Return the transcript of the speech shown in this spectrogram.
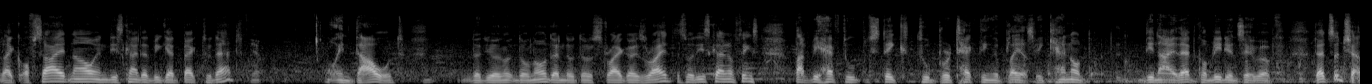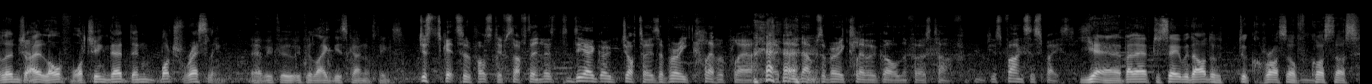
Like offside now, and this kind that we get back to that. Yep. Or in doubt, that you don't know, then the, the, striker is right. So these kind of things. But we have to stick to protecting the players. We cannot deny that completely and say, well, that's a challenge. I love watching that. Then watch wrestling uh, if, you, if you like these kind of things. Just to get to the positive stuff then, Diogo Jota is a very clever player. that was a very clever goal in the first half. Just finds the space. Yeah, but I have to say, without the, the cross of Costas,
